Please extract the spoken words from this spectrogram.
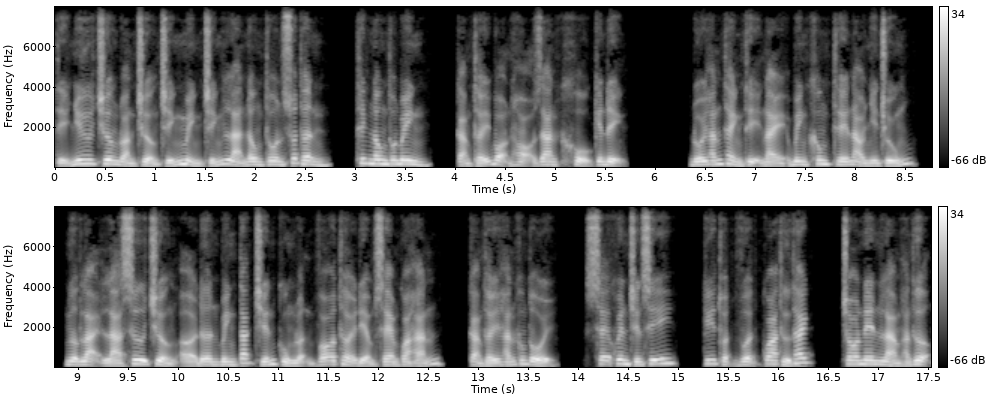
tỉ như trương đoàn trưởng chính mình chính là nông thôn xuất thân, thích nông thôn binh, cảm thấy bọn họ gian khổ kiên định. Đối hắn thành thị này binh không thế nào nhìn chúng, ngược lại là sư trưởng ở đơn binh tác chiến cùng luận võ thời điểm xem qua hắn, cảm thấy hắn không tồi, sẽ khuyên chiến sĩ, kỹ thuật vượt qua thử thách, cho nên làm hắn thượng.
